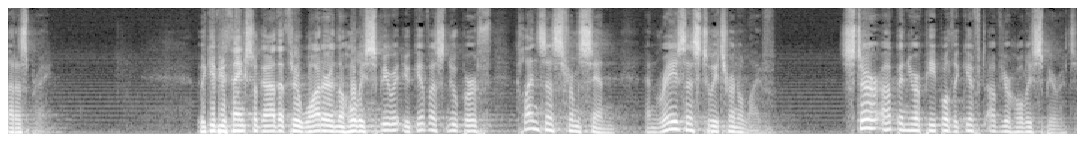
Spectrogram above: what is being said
Let us pray. We give you thanks, O God, that through water and the Holy Spirit you give us new birth, cleanse us from sin, and raise us to eternal life. Stir up in your people the gift of your Holy Spirit,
